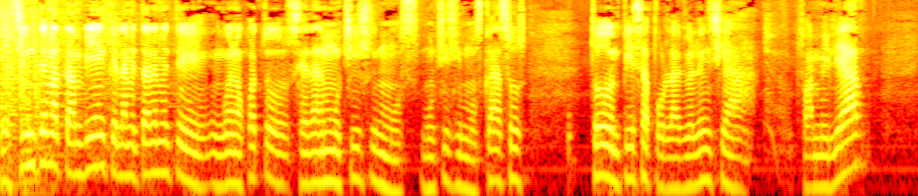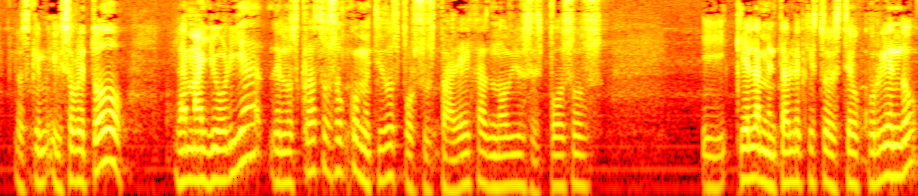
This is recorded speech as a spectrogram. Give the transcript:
Pues sí, un tema también que lamentablemente en Guanajuato se dan muchísimos, muchísimos casos. Todo empieza por la violencia familiar, los que, y sobre todo, la mayoría de los casos son cometidos por sus parejas, novios, esposos, y qué lamentable que esto esté ocurriendo.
